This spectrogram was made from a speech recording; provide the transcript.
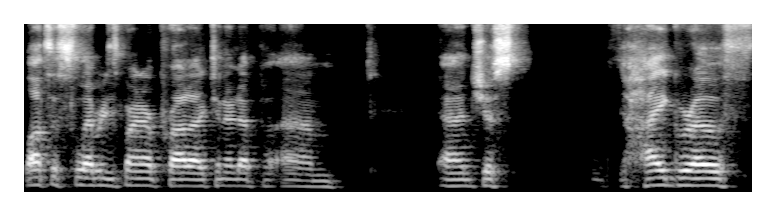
lots of celebrities buying our product. Ended up um, uh, just high growth,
